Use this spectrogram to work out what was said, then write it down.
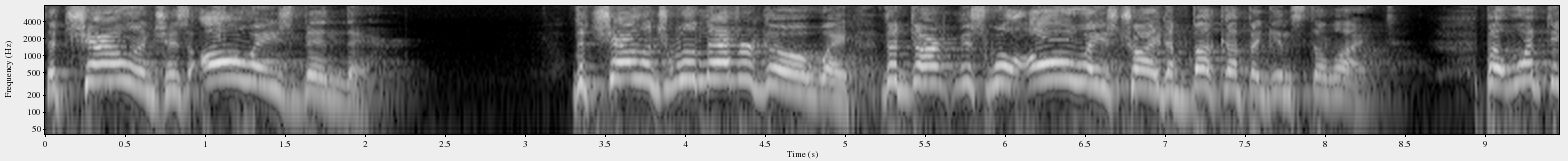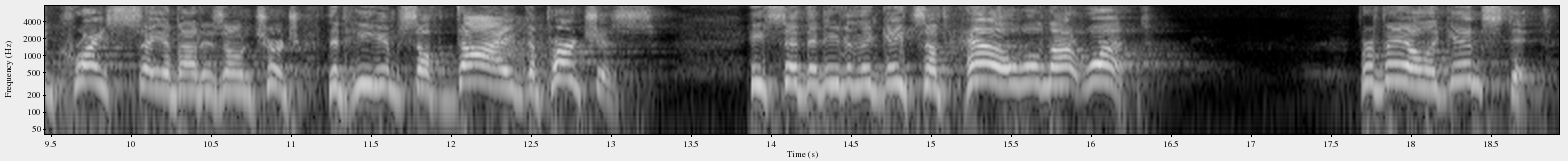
The challenge has always been there. The challenge will never go away. The darkness will always try to buck up against the light. But what did Christ say about his own church that he himself died to purchase? He said that even the gates of hell will not what? Prevail against it.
